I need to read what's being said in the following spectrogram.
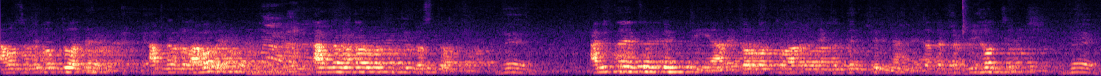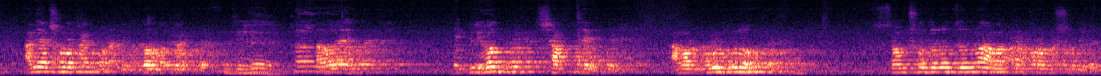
আমার আমি তো একজন ব্যক্তি, আর এই একজন ব্যক্তির না, এটা তো একটা বৃহৎ জিনিস। আমি একসময় থাকব না, কিন্তু দরবার থাকবে। তাহলে এই বৃহৎ স্বার্থে আমার ভুলগুলো সংশোধনের জন্য আমাকে পরামর্শ দিবেন।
